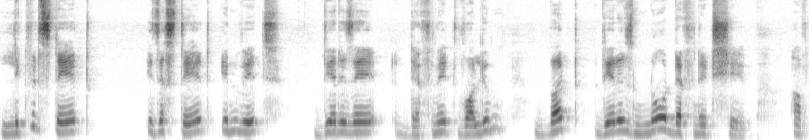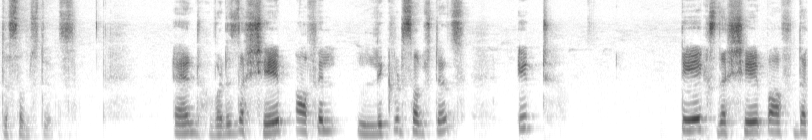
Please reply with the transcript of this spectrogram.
Liquid state is a state in which there is a definite volume but there is no definite shape of the substance and what is the shape of a liquid substance it takes the shape of the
